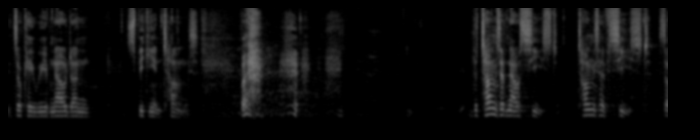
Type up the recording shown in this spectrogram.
It's okay, we have now done speaking in tongues. But the tongues have now ceased. Tongues have ceased. So,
